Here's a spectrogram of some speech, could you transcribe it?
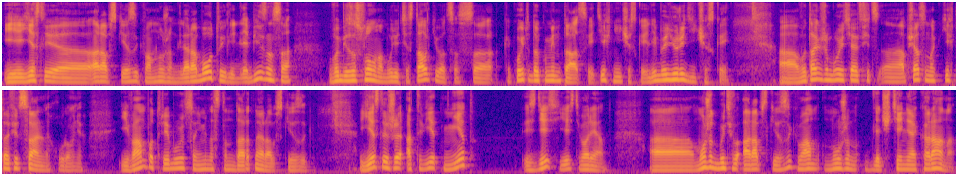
И если э, арабский язык вам нужен для работы или для бизнеса, вы, безусловно, будете сталкиваться с какой-то документацией, технической, либо юридической. А вы также будете э, общаться на каких-то официальных уровнях, и вам потребуется именно стандартный арабский язык. Если же ответ нет, здесь есть вариант – может быть, арабский язык вам нужен для чтения Корана.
